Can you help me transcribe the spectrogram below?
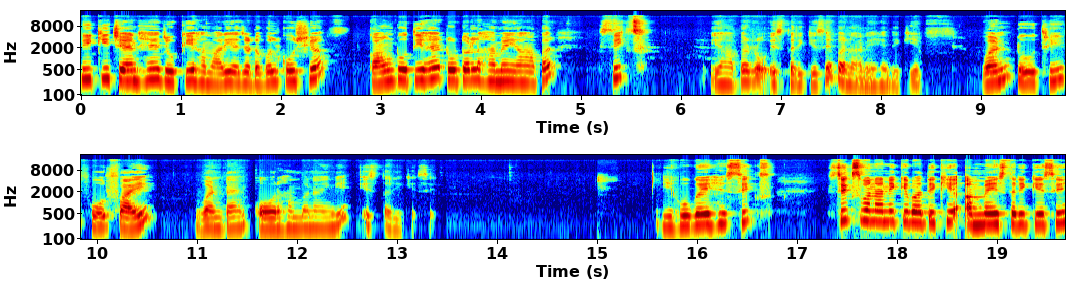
थ्री की चैन है, जो कि हमारी as a double crochet count होती है। टोटल हमें यहाँ पर सिक्स यहाँ पर इस तरीके से बनाने हैं। देखिए, one, two, three, four, five, one time और हम बनाएँगे इस तरीके से। ये हो गए हैं सिक्स। सिक्स बनाने के बाद देखिए, अब मैं इस तरीके से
